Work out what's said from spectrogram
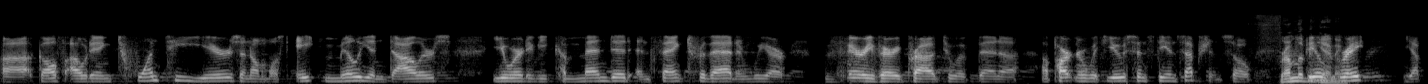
uh, golf outing. 20 years and almost $8 million. You are to be commended and thanked for that, and we are very, very proud to have been a a partner with you since the inception. So from the feels beginning, great. Yep,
